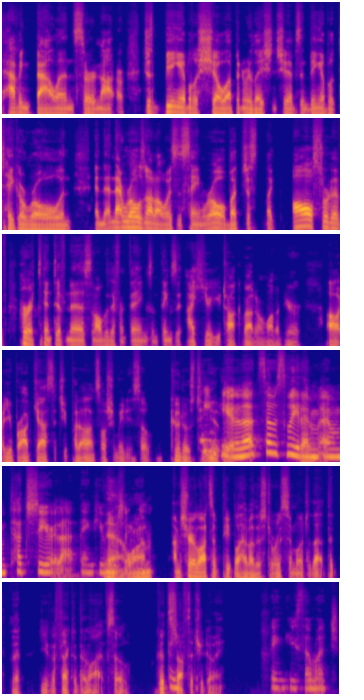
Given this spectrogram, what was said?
having balance or not or just being able to show up in relationships and being able to take a role and and, and that role is not always the same role but just like all sort of her attentiveness and all the different things and things that i hear you talk about in a lot of your uh, your broadcasts that you put out on social media so kudos to Thank you you. That's so sweet. I'm I'm touched to hear that. Thank you yeah well i'm i'm sure lots of people have other stories similar to that that, that you've affected their lives so good Thank stuff that you. you're doing Thank you so much.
